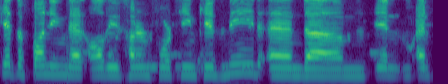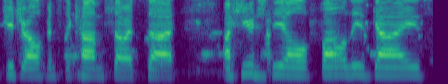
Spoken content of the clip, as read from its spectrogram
get the funding that all these 114 kids need and um, in and future elephants to come. So it's uh, a huge deal. Follow these guys.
